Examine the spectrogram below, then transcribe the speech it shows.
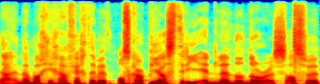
Ja, en dan mag je gaan vechten met Oscar Piastri en Lando Norris. Als we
